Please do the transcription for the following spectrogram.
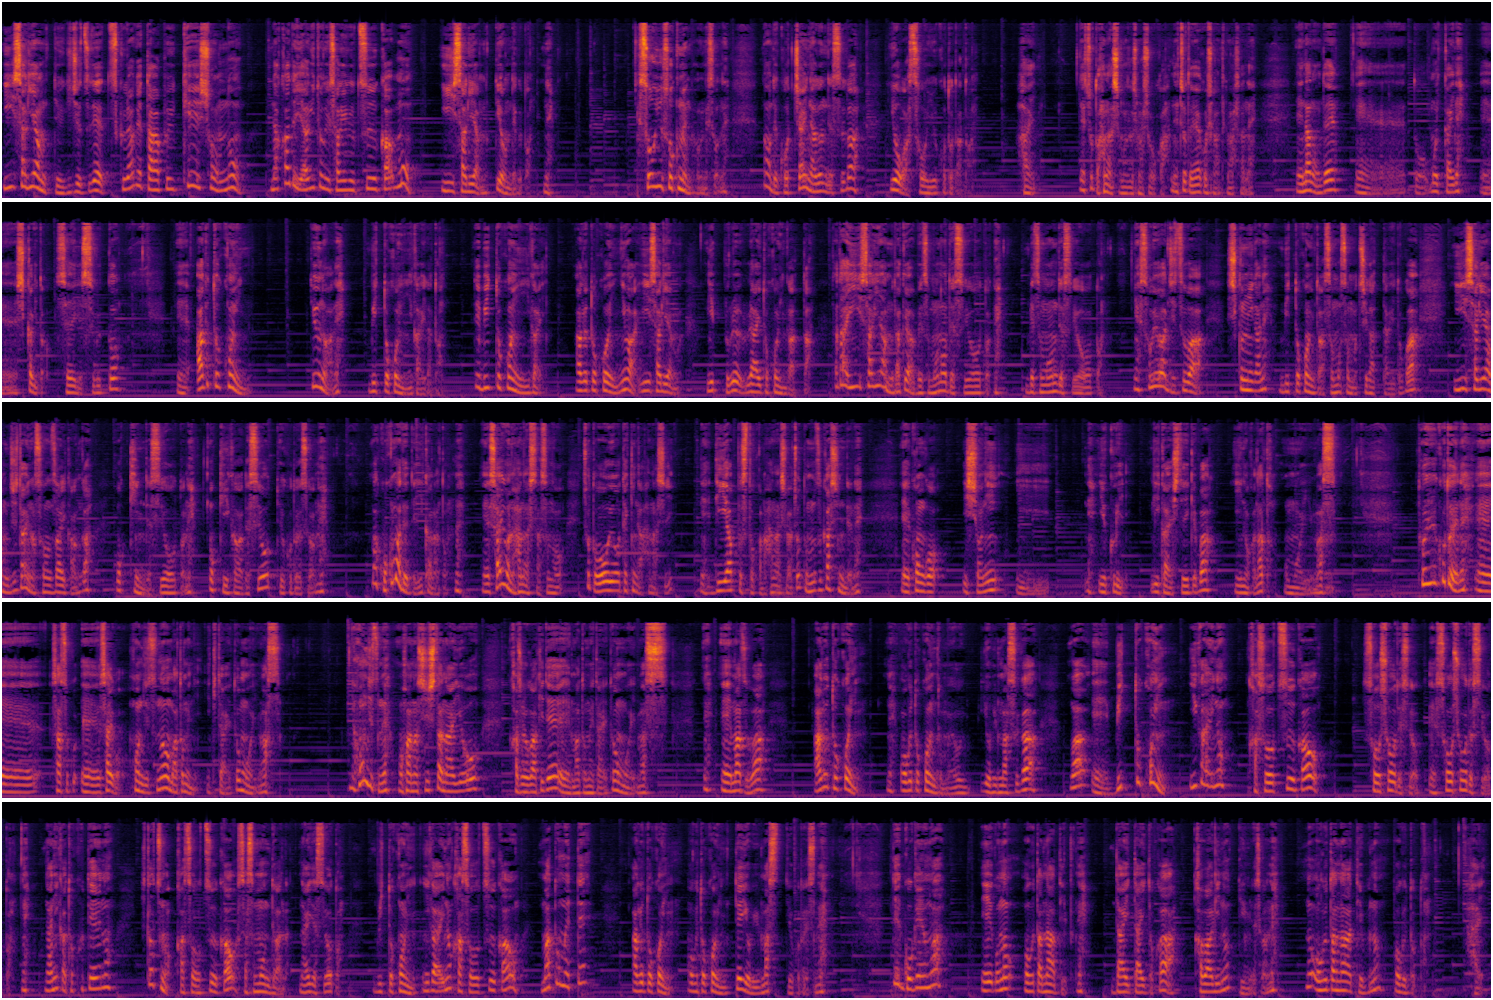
イーサリアムっていう技術で作られたアプリケーションの中でやり取りされる通貨もイーサリアムって呼んでると。ね。そういう側面があるんですよね。なので、ごっちゃになるんですが、要はそういうことだと。はい。で、ちょっと話戻しましょうか。ね、ちょっとややこしくなってきましたね。えなので、えー、っと、もう一回ね、えー、しっかりと整理すると、えー、アルトコインっていうのはね、ビットコイン以外だと。で、ビットコイン以外、アルトコインにはイーサリアム、リップル、ライトコインがあった。ただ、イーサリアムだけは別物ですよ、とね。別物ですよ、と。それは実は仕組みがね、ビットコインとはそもそも違ったりとか、イーサリアム自体の存在感が大きいんですよとね、大きいからですよっていうことですよね。まあ、ここまででいいかなとね。え最後に話したその、ちょっと応用的な話。ね、d アップスとかの話はちょっと難しいんでね、え今後一緒に、ね、ゆっくり理解していけばいいのかなと思います。ということでね、えー、早速、えー、最後、本日のまとめに行きたいと思います。で本日ね、お話しした内容を箇条書きで、まとめたいと思います。ねえ、まずは、アルトコイン、ね、オルトコインとも呼びますが、は、え、ビットコイン以外の仮想通貨を総称ですよ、え、総称ですよと、ね。何か特定の一つの仮想通貨を指すもんではないですよと。ビットコイン以外の仮想通貨をまとめて、アルトコイン、オルトコインって呼びますっていうことですね。で、語源は、英語のオルタナーティブね。代替とか、代わりのっていう意味ですよね。のオルタナーティブのオルトと。はい。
